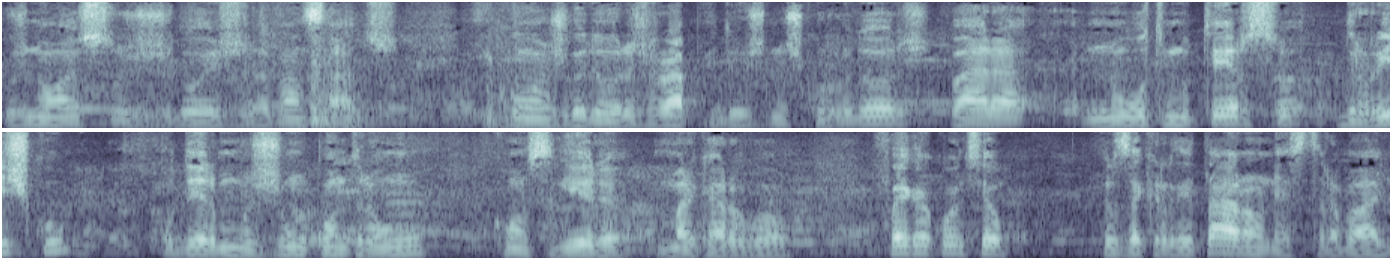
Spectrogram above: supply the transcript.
os nossos dois avançados e com os jogadores rápidos nos corredores para no último terço de risco podermos um contra um conseguir marcar o gol. Foi o que aconteceu. Eles acreditaram nesse trabalho,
